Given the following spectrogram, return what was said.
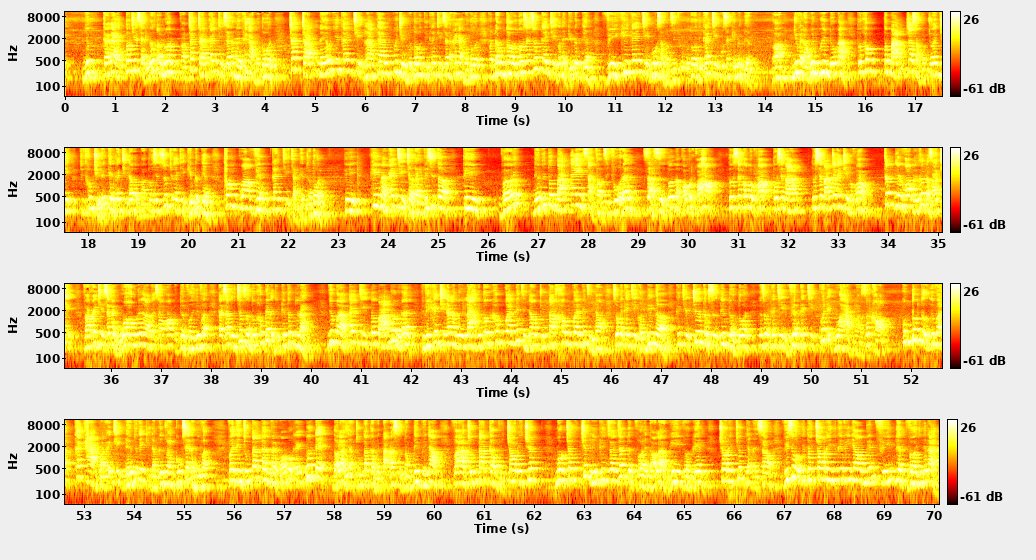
cái này tôi chia sẻ nước rồi luôn và chắc chắn các anh chị sẽ là người khách hàng của tôi chắc chắn nếu như các anh chị làm theo quy trình của tôi thì các anh chị sẽ là khách hàng của tôi và đồng thời tôi sẽ giúp các anh chị có thể kiếm được tiền vì khi các anh chị mua sản phẩm dịch vụ của tôi thì các anh chị cũng sẽ kiếm được tiền à, như vậy là win-win đúng không nào tôi không tôi bán cho sản phẩm cho anh chị thì không chỉ lấy tiền các anh chị đâu mà tôi sẽ giúp cho các anh chị kiếm được tiền thông qua việc các anh chị trả tiền cho tôi thì khi mà các anh chị trở thành visitor thì với nếu như tôi bán ngay sản phẩm dịch vụ ở đây giả sử tôi mà có một khóa học tôi sẽ có một khóa học tôi sẽ bán tôi sẽ bán cho các anh chị một khóa học tất nhiên khoa học đấy rất là giá trị và các anh chị sẽ phải wow nên là tại sao khoa học tuyệt vời như vậy tại sao từ trước giờ tôi không biết được những kiến thức như này nhưng mà các anh chị tôi bán luôn ở đây thì vì các anh chị đang là người lạ với tôi không quen biết gì nhau chúng ta không quen biết gì nhau do vậy các anh chị còn nghi ngờ các anh chị chưa thực sự tin tưởng tôi do vậy các anh chị việc các anh chị quyết định mua hàng là rất khó cũng tương tự như vậy khách hàng của các anh chị nếu như các anh chị làm kinh doanh cũng sẽ là như vậy vậy thì chúng ta cần phải có một cái bước đệm, đó là gì chúng ta cần phải tạo ra sự lòng tin với nhau và chúng ta cần phải cho đi trước. Một trong những triết lý kinh doanh rất tuyệt vời đó là ghi và game cho đi trước nhận lại sau. Ví dụ như tôi cho đi những cái video miễn phí tuyệt vời như thế này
